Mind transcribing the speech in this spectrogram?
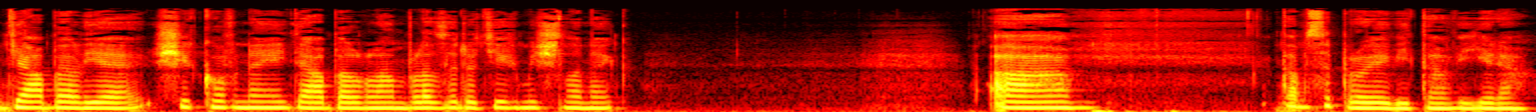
Ďábel je šikovný, ďábel nám vleze do těch myšlenek. A tam se projeví ta víra.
